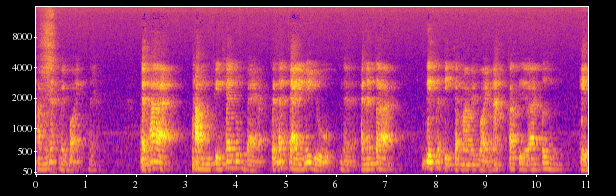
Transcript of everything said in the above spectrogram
ทำนี่นะบ่อยๆนะแต่ถ้าทำเพียงแค่รูปแบบ แต่ถ้าใจไม่อยู่นะอันนั้นก็เรียกสติกลับมาบ่อยๆนะก็คือว่าเพิ่งเห็น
